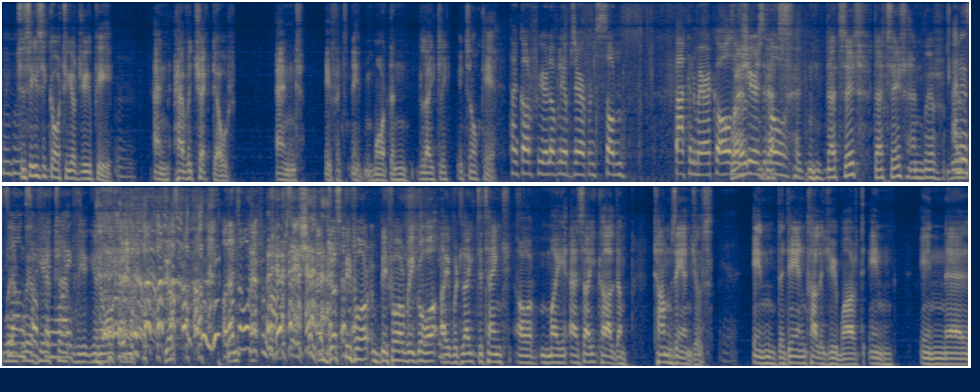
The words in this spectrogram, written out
Mm-hmm. Tis easy go to your GP Mm. and have it checked out, and if it's more than lightly, it's okay. Thank God for your lovely observant son back in America all those years ago. that's, uh, that's it. That's it. And we're, we're And his we're, we're here long-suffering to, wife. we- you know, just, Oh, that's a whole different conversation. and just before before we go, I would like to thank our my as I call them, Tom's Angels, in the Day Oncology ward in in uh,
